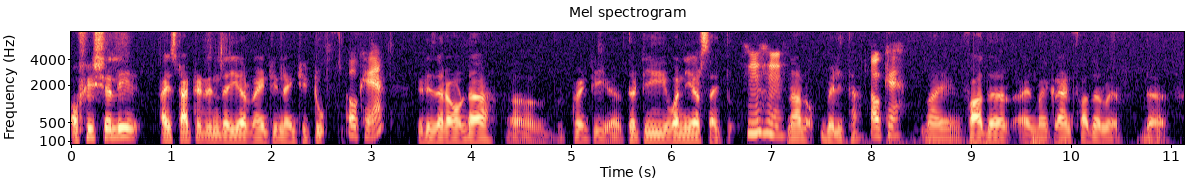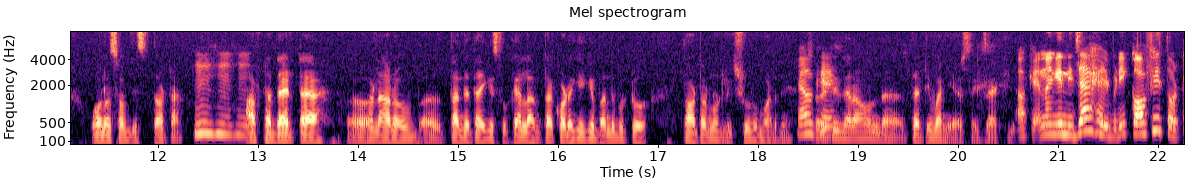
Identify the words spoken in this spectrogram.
officially I started in the ninety two okay it is around twenty thirty one years ಆಯಿತು ನಾನು ಬೆಳೀತಾ. Okay my father and my grandfather were the owners of this ತೋಟ ಆಫ್ಟರ್ ದ್ಯಾಟ್ ನಾನು ಆ, ತಂದೆ ತಾಯಿಗೆ ಸುಖ ಇಲ್ಲ ಅಂತ ಕೊಡಗಿಗೆ ಬಂದುಬಿಟ್ಟು ತೋಟ ನೋಡ್ಲಿಕ್ಕೆ ಶುರು ಮಾಡಿದೆ. Okay. It is around thirty one years exactly okay ನಂಗೆ ನಿಜ ಹೇಳ್ಬಿಡಿ ಕಾಫಿ ತೋಟ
